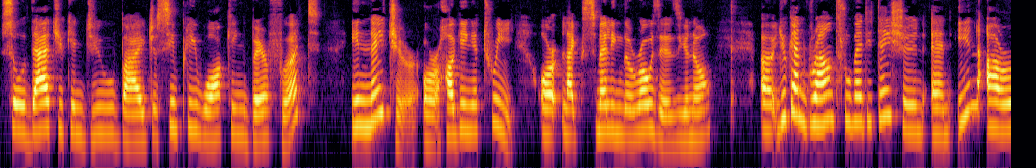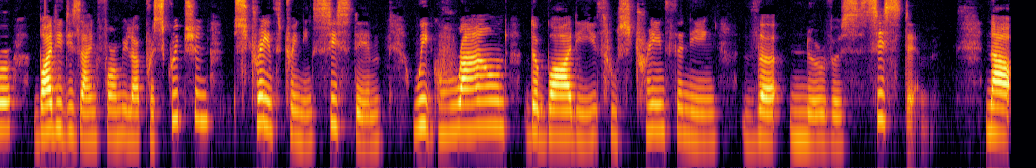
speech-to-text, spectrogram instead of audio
So that you can do by just simply walking barefoot in nature or hugging a tree or like smelling the roses, you know. Uh, you can ground through meditation, and in our body design formula prescription strength training system, we ground the body through strengthening the nervous system. Now,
